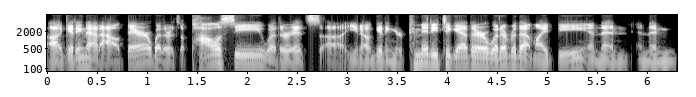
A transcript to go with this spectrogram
uh, getting that out there whether it's a policy whether it's uh, you know getting your committee together whatever that might be and then and then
